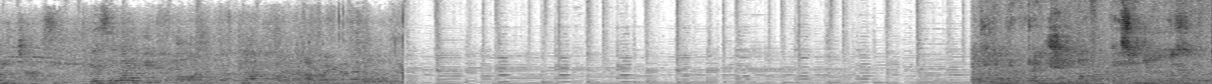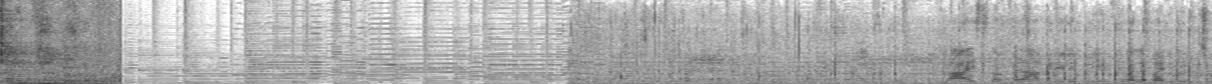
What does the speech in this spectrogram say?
Lakshmi Bai Jhansi is arriving on platform number 4. നമ്മൾ ആഗ്രയിലെത്തി എനിക്ക് നല്ല പനി പിടിച്ചു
